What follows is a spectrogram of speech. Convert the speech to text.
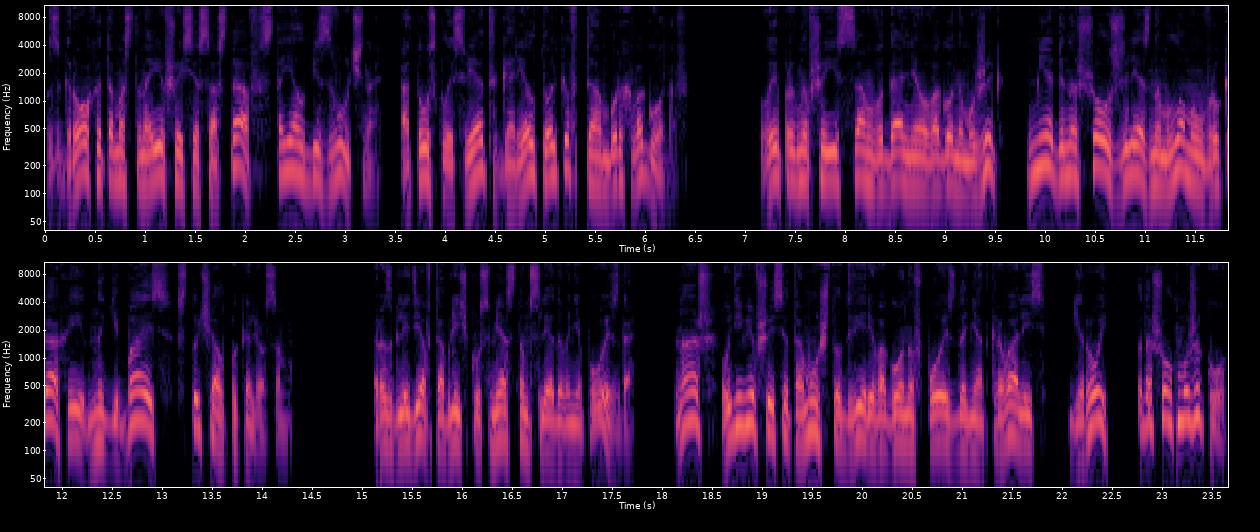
С грохотом остановившийся состав стоял беззвучно, а тусклый свет горел только в тамбурах вагонов. Выпрыгнувший из самого дальнего вагона мужик медленно шел с железным ломом в руках и, нагибаясь, стучал по колесам. Разглядев табличку с местом следования поезда, наш, удивившийся тому, что двери вагонов поезда не открывались, герой подошел к мужику,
